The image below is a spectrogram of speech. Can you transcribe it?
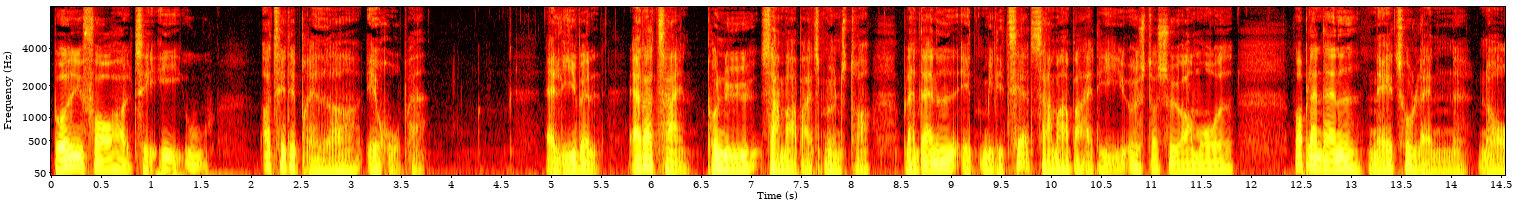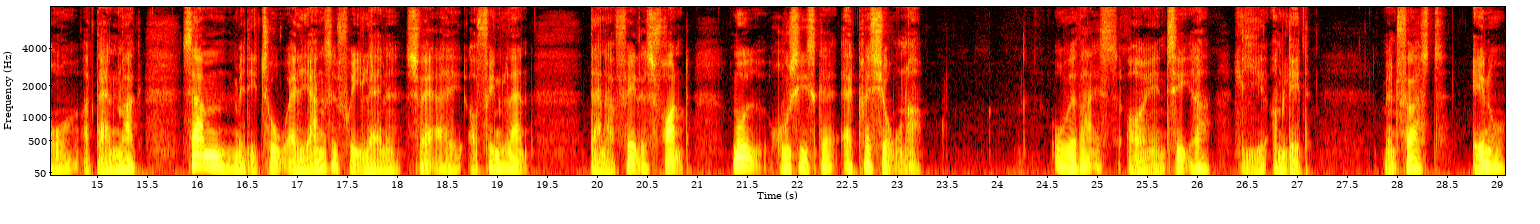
både i forhold til EU og til det bredere Europa. Alligevel er der tegn på nye samarbejdsmønstre, blandt andet et militært samarbejde i Østersøområdet, hvor blandt andet NATO-landene Norge og Danmark sammen med de to alliancefri lande Sverige og Finland danner fælles front mod russiske aggressioner. Ove Weiss orienterer lige om lidt. Men først endnu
